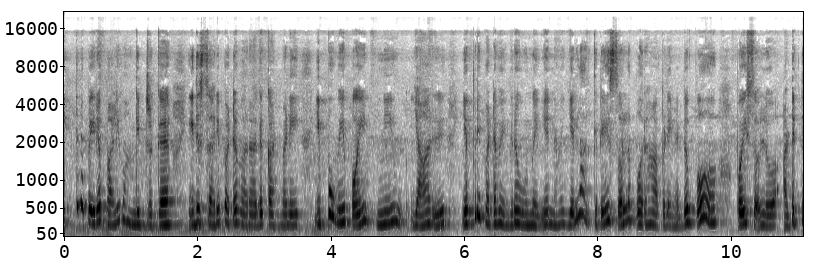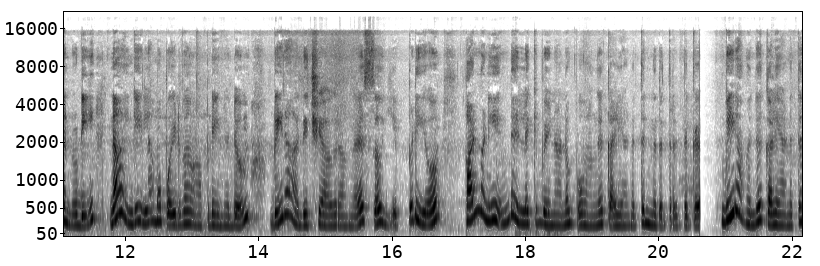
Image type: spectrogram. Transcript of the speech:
எத்தனை பேரை பழி வாங்கிட்டு இருக்க இது சரிப்பட்டு வராது கண்மணி. இப்போவே போய் நீ யாரு? எப்படிப்பட்டவங்கிற உண்மையை நான் எல்லாருக்கிட்டையும் சொல்ல போகிறேன் அப்படின்னது போ போய் சொல்லு. அடுத்த நொடி நான் இங்கே இல்லாமல் போயிடுவேன் அப்படின்னதும் வீரா அதிர்ச்சி ஆகுறாங்க. ஸோ எப்படியோ கண்மணி எந்த எல்லைக்கு வேணாலும் போவாங்க கல்யாணத்தை நிறுத்துறதுக்கு. வீரா வந்து கல்யாணத்தை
